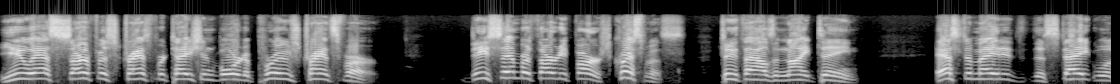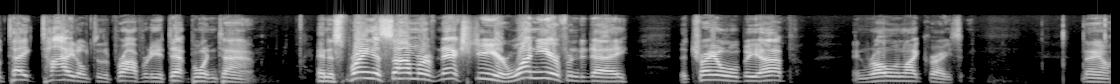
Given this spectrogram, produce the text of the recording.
U.S. Surface Transportation Board approves transfer. December 31st, Christmas 2019. Estimated the state will take title to the property at that point in time. In the spring and summer of next year, one year from today, the trail will be up and rolling like crazy. Now,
